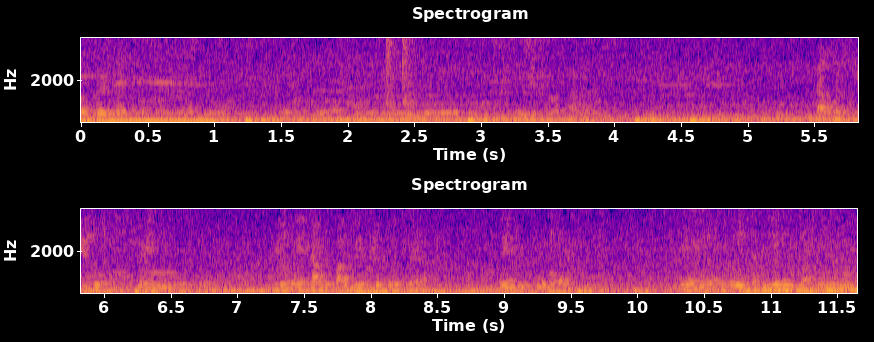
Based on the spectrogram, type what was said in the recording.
Overnight po. Tapos yung, yung, isang pamilya ko sir, 22 hours. yung yung yung yung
